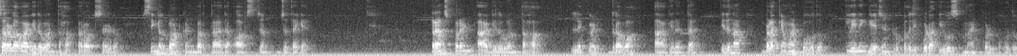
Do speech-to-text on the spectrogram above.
ಸರಳವಾಗಿರುವಂತಹ ಪೆರಾಕ್ಸೈಡು ಸಿಂಗಲ್ ಬಾಂಡ್ ಕಂಡು ಬರ್ತಾ ಇದೆ ಆಕ್ಸಿಜನ್ ಜೊತೆಗೆ. ಟ್ರಾನ್ಸ್ಪರೆಂಟ್ ಆಗಿರುವಂತಹ ಲಿಕ್ವಿಡ್ ದ್ರವ ಆಗಿರುತ್ತೆ. ಇದನ್ನು ಬಳಕೆ ಮಾಡಬಹುದು ಕ್ಲೀನಿಂಗ್ ಏಜೆಂಟ್ ರೂಪದಲ್ಲಿ ಕೂಡ ಯೂಸ್ ಮಾಡಿಕೊಳ್ಬಹುದು.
